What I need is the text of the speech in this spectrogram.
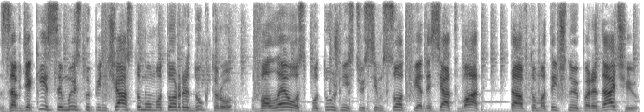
Завдяки семиступінчастому мотор-редуктору Valeo з потужністю 750 Вт та автоматичною передачею,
